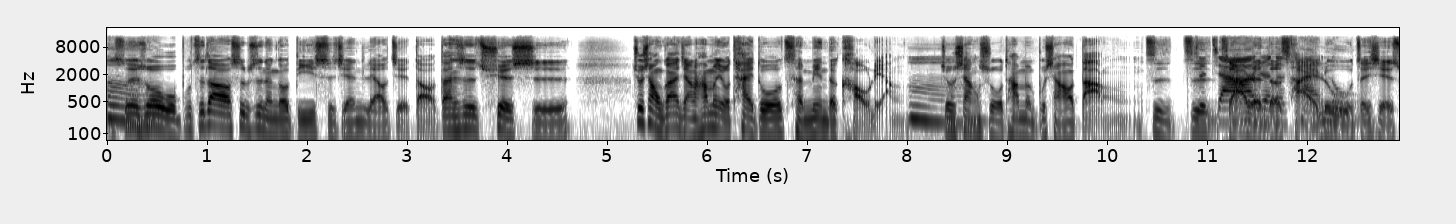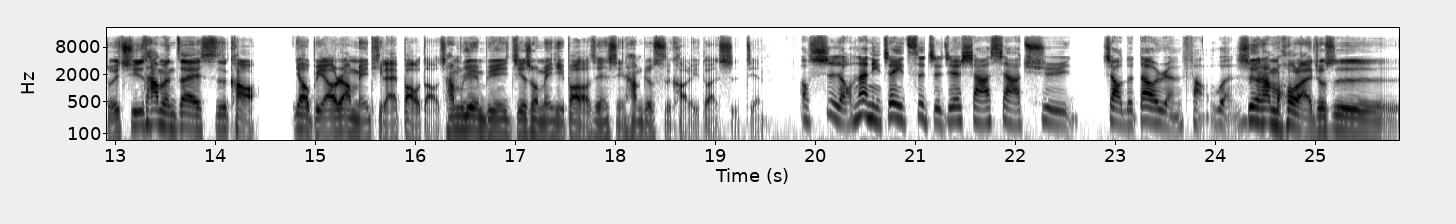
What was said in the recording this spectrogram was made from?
嗯，所以说我不知道是不是能够第一时间了解到，但是确实。就像我刚才讲的，他们有太多层面的考量，嗯，就像说他们不想要挡自自家人的财路这些，所以其实他们在思考要不要让媒体来报道，他们愿不愿意接受媒体报道这件事情，他们就思考了一段时间。哦，是哦，那你这一次直接杀下去找得到人访问，是因为他们后来就是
